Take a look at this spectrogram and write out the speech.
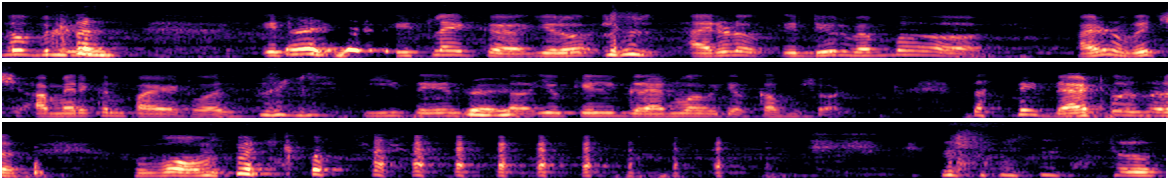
No, because it's it's like uh, you know I don't know. Do you remember? I don't know which American pie it was. he says Right. uh, you killed grandma with your cum shot. So I think that was a warm so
